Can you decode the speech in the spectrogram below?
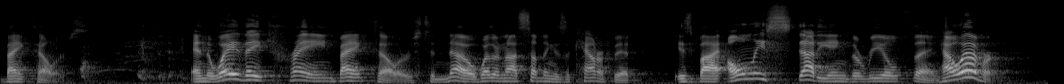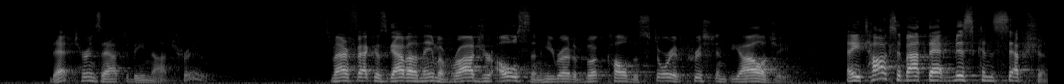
bank tellers. And the way they train bank tellers to know whether or not something is a counterfeit is by only studying the real thing. However, that turns out to be not true. As a matter of fact, there's a guy by the name of Roger Olson. He wrote a book called The Story of Christian Theology. And he talks about that misconception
